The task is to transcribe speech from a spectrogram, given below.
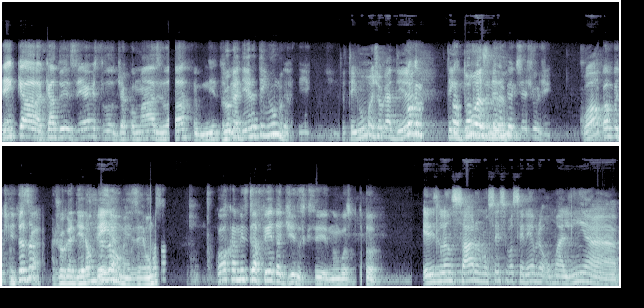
Tem que a, que a do exército, o Giacomazzi lá, foi bonita. também. Jogadeira tem uma. Tem uma jogadeira, Qual que- tem qual- qual duas. foi a que você achou, Dinho? Qual? Qual, vou te Um tesão. A jogadeira é um Feia. tesão, mas é uma só. Qual a camisa feia da Adidas que você não gostou? Eles lançaram, não sei se você lembra, uma linha.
